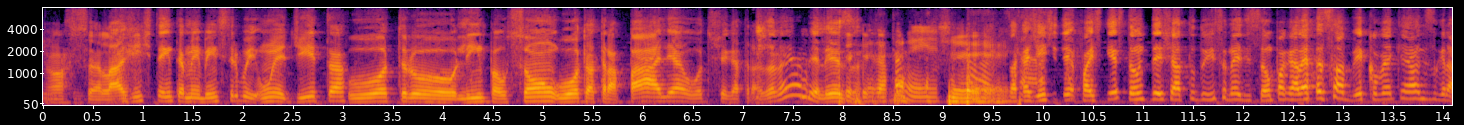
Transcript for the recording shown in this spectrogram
Nossa, lá a gente tem também bem distribuído. Um edita, o outro limpa o som, o outro atrapalha, o outro chega atrasado. É uma beleza. Exatamente. Só que a gente faz questão de deixar tudo isso na edição pra galera saber como é que é a desgraça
